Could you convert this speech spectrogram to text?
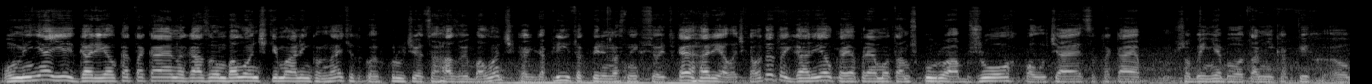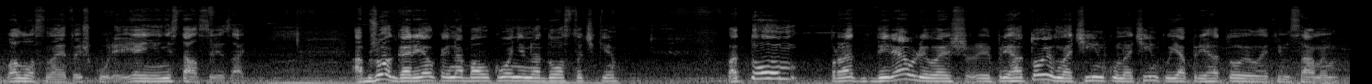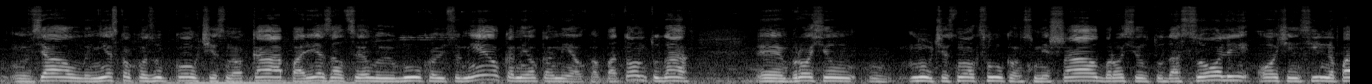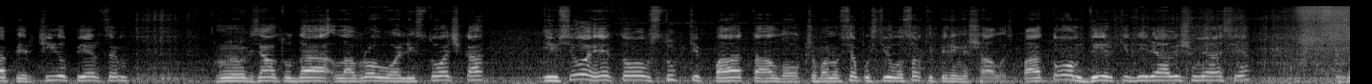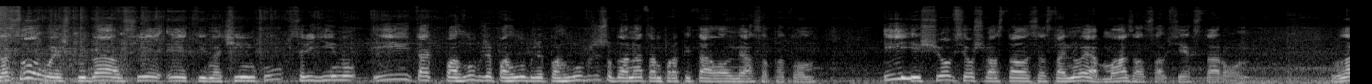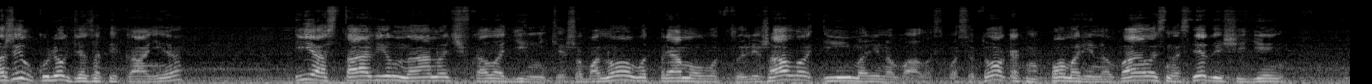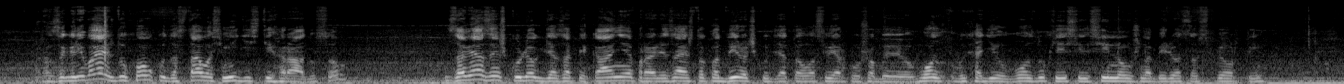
у меня есть горелка такая на газовом баллончике маленьком, знаете, такой вкручивается газовый баллончик, как для плиток переносных, все, и такая горелочка. Вот этой горелкой я прямо там шкуру обжег, получается такая, чтобы не было там никаких э, волос на этой шкуре. Я ее не стал срезать обжег горелкой на балконе на досточке. Потом продырявливаешь, э, приготовил начинку. Начинку я приготовил этим самым. Взял несколько зубков чеснока, порезал целую луковицу мелко-мелко-мелко. Потом туда э, бросил, ну, чеснок с луком смешал, бросил туда соли, очень сильно поперчил перцем. Э, взял туда лаврового листочка, и все это в ступке потолок, чтобы оно все пустило сок и перемешалось. Потом дырки дырявишь в мясе, засовываешь туда все эти начинку в середину и так поглубже, поглубже, поглубже, чтобы она там пропитала мясо потом. И еще все, что осталось остальное, обмазал со всех сторон. Вложил кулек для запекания и оставил на ночь в холодильнике, чтобы оно вот прямо вот лежало и мариновалось. После того, как помариновалось, на следующий день разогреваешь духовку до 180 градусов, завязываешь кулек для запекания, прорезаешь только дырочку для того сверху, чтобы выходил воздух, если сильно уж наберется спертый.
